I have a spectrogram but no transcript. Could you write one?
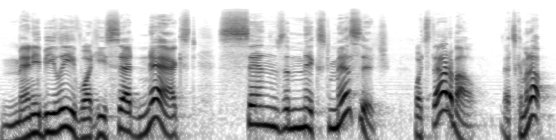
many believe what he said next sends a mixed message. What's that about? That's coming up.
